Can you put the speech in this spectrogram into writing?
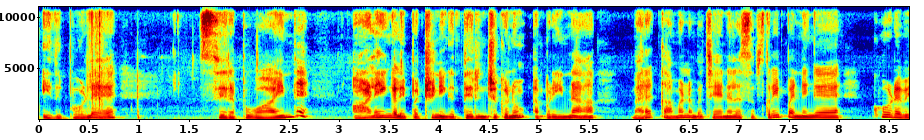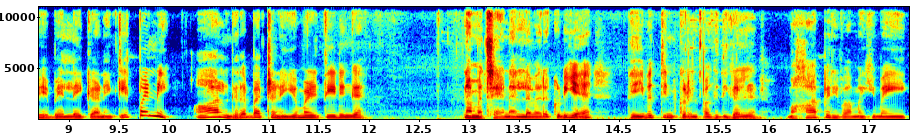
இதுபோல சிறப்பு வாய்ந்த ஆலயங்களை பற்றி நீங்கள் தெரிஞ்சுக்கணும் அப்படின்னா மறக்காமல் நம்ம சேனலை சப்ஸ்கிரைப் பண்ணுங்கள் கூடவே பெல்லைக்கானை கிளிக் பண்ணி ஆளுங்கிற பட்டனையும் அழுத்திடுங்க. நம்ம சேனலில் வரக்கூடிய தெய்வத்தின் குரல் பகுதிகள் மகாபிரிவா மகிமை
